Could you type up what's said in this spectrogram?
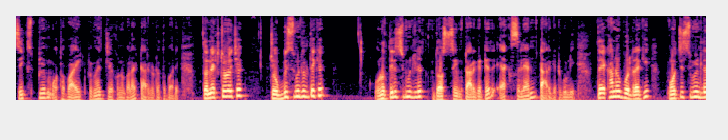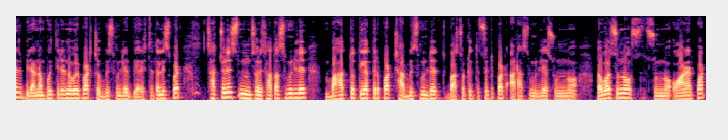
সিক্স পিএম অথবা এইট পিএমের যে কোনো বেলায় টার্গেট হতে পারে। তো নেক্সট রয়েছে চব্বিশ মিনিট থেকে উনত্রিশ মিনিটের দশ সিম টার্গেটের এক্সেলেন্ট টার্গেটগুলি তো এখানেও বলে রাখি, পঁচিশ মিনিটের বিরানব্বই, তিরানব্বই পার্ট চব্বিশ মিনিটের বিয়াল্লিশ, তেতাল্লিশ পার্ট সাতচল্লিশ সরি সাতাশ মিনিটের বাহাত্তর, তিয়াত্তর পার্ট ছাব্বিশ মিনিটের বাষট্টি, তেষট্টি পার্ট আঠাশ মিনিটের শূন্য ডবল শূন্য শূন্য ওয়ানের পার্ট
